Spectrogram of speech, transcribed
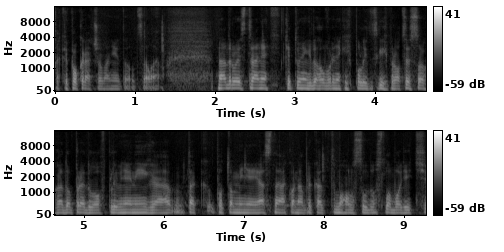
také pokračovanie toho celého. Na druhej strane, keď tu niekto hovorí o nejakých politických procesoch a dopredu ovplyvnených, a, tak potom mi nie je jasné, ako napríklad mohol súd oslobodiť e,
